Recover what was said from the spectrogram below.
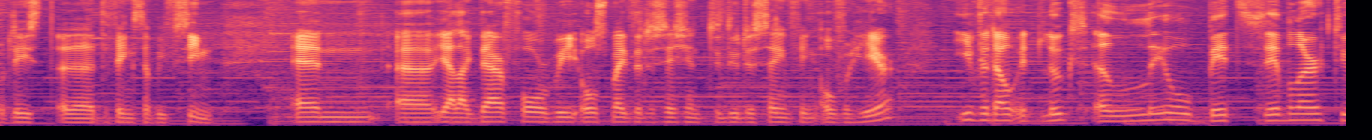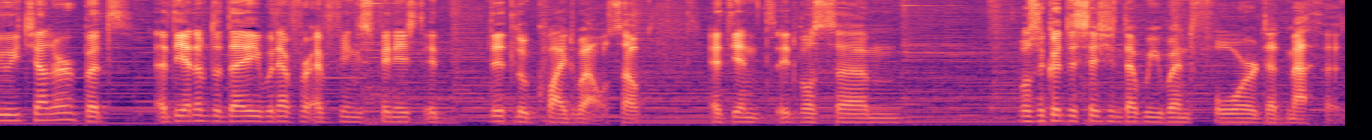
At least uh, the things that we've seen. And uh, yeah, like therefore, we also made the decision to do the same thing over here even though it looks a little bit similar to each other. But at the end of the day, whenever everything is finished, it did look quite well. So at the end, it was um, was a good decision that we went for that method.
